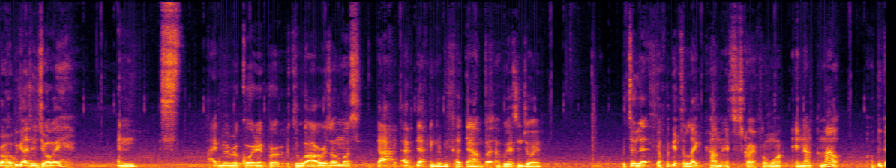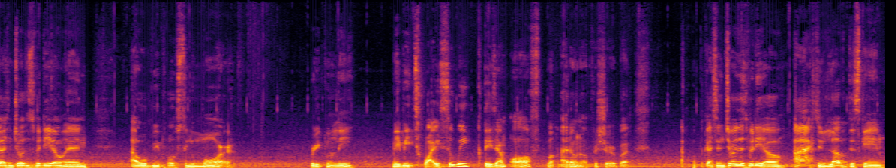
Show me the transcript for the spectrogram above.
I hope you guys enjoy. And I've been recording for two hours almost. That, I'm definitely gonna be cut down, but I hope you guys enjoy. But to let, don't forget to like, comment, and subscribe for more. And I'm, I'm out. Hope you guys enjoyed this video, and I will be posting more frequently. Maybe twice a week, days I'm off. Well, I don't know for sure, but I hope you guys enjoyed this video. I actually love this game.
